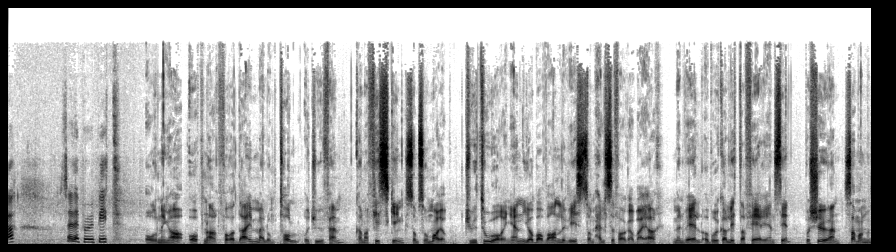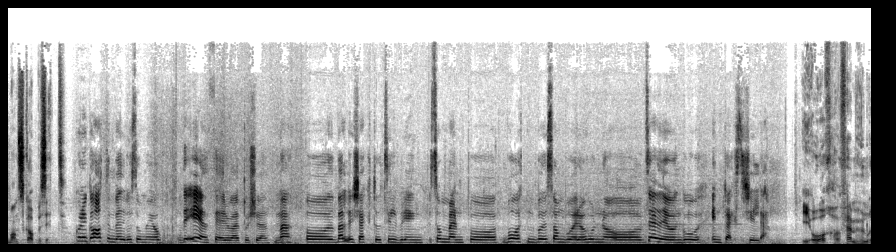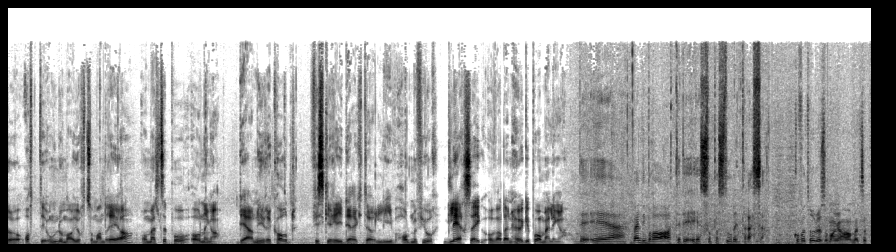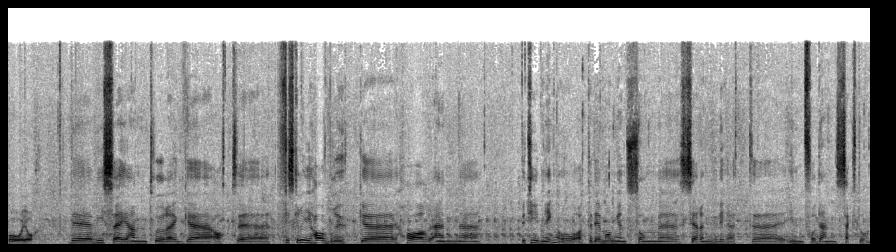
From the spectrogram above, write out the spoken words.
Så er det på repeat. Ordninga åpner for at de mellom 12 og 25 kan ha fisking som sommerjobb. 22-åringen jobber vanligvis som helsefagarbeider, men vel å bruke litt av ferien sin på sjøen sammen med mannskapet sitt. Kunne ikke hatt en bedre sommerjobb. Det er en ferie å være på sjøen for meg. Og veldig kjekt å tilbringe sommeren på båten, både samboere og hunder. Og så er det jo en god inntektskilde. I år har 580 ungdommer gjort som Andrea og meldt seg på ordninga. Det er ny rekord. Fiskeridirektør Liv Holmefjord gleder seg over den høye påmeldinga. Det er veldig bra at det er såpass stor interesse. Hvorfor tror du så mange har meldt seg på i år? Det viser igjen, tror jeg, at eh, fiskeri og havbruk eh, har en eh, betydning, og at det er mange som ser en mulighet innenfor den sektoren.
